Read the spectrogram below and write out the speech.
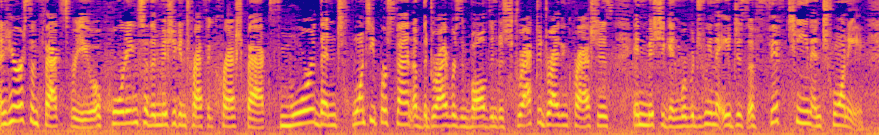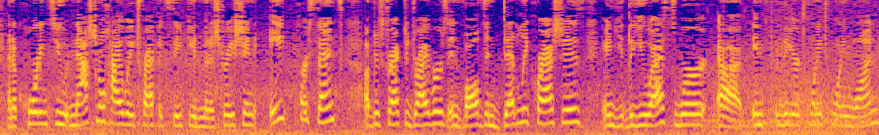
And here are some facts for you. According to the Michigan Traffic Crash Facts, more than 20% of the drivers involved in distracted driving crashes in Michigan were between the ages of 15 and 20. And according to National Highway Traffic Safety Administration, 8% of distracted drivers involved in deadly crashes in the U.S. were uh, in, in the year 2021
